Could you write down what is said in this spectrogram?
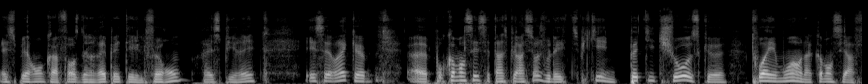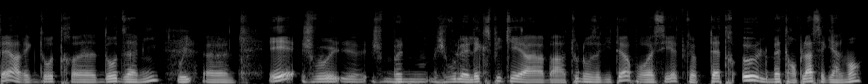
espérons qu'à force de le répéter, ils le feront, respirer. Et c'est vrai que euh, pour commencer cette inspiration, je voulais expliquer une petite chose que toi et moi, on a commencé à faire avec d'autres euh, d'autres amis. Oui. Euh, et je, voulais, je, me, je voulais l'expliquer à, bah, tous nos auditeurs pour essayer que peut-être eux le mettent en place également.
